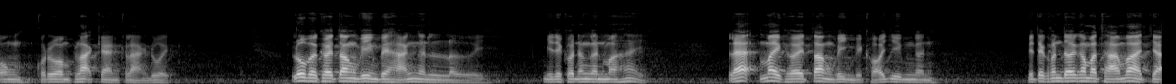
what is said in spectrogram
องค์รวมพระแกนกลางด้วย ลูกไม่เคยต้องวิ่งไปหาเงินเลย มีแต่คนเอาเงินมาให้ และไม่เคยต้องวิ่งไปขอยืมเงิน มีแต่คนเดินเข้ามาถามว่าจะ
